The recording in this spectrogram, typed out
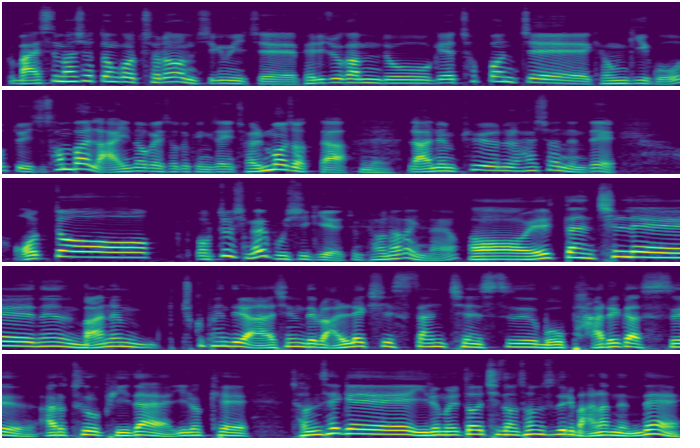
그 말씀하셨던 것처럼 지금 이제 베리조 감독의 첫 번째 경기고 또 이제 선발 라인업에서도 굉장히 젊어졌다라는 네. 표현을 하셨는데 어떤 어떠신가요? 보시기에 좀 변화가 있나요? 어, 일단 칠레는 많은 축구 팬들이 아시는 대로 알렉시스 산체스, 뭐 바르가스, 아르투로 비달 이렇게 전 세계의 이름을 떨치던 선수들이 많았는데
